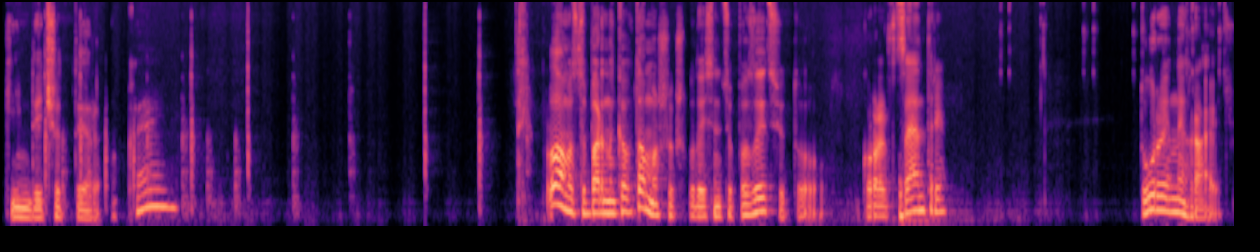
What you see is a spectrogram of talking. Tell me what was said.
Кінь D4. Окей. Проблема суперника в тому, що якщо подивитися на цю позицію, то король в центрі. Тури не грають.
